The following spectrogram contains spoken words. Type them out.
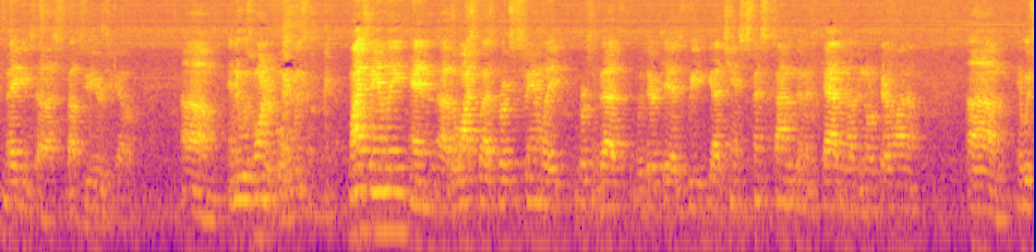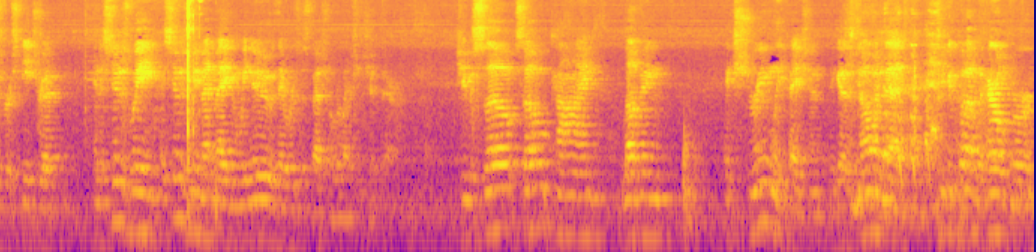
Megan to us about two years ago. Um, and it was wonderful. It was my family and uh, the Weisblats Brooks' family, Brooks and Beth, with their kids. We got a chance to spend some time with them at the cabin up in North Carolina. Um, it was for a ski trip. And as soon as we, as soon as we met Megan, we knew there was a special relationship there. She was so, so kind, loving, extremely patient because knowing that she could put up with Harold for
